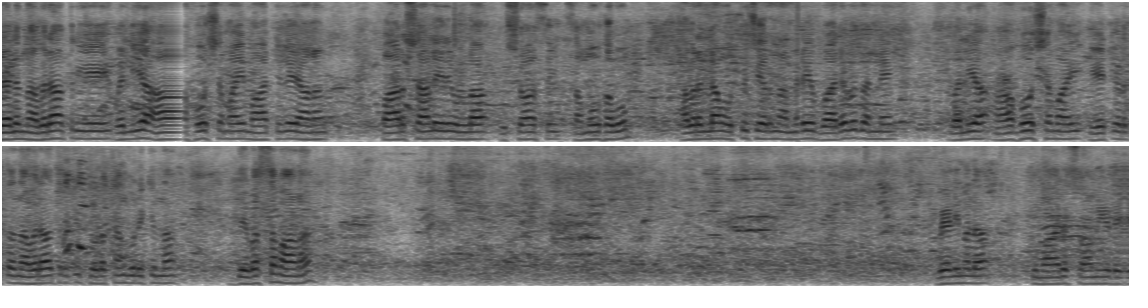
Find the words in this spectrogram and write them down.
എന്തായാലും നവരാത്രിയെ വലിയ ആഘോഷമായി മാറ്റുകയാണ് പാറശാലയിലുള്ള വിശ്വാസി സമൂഹവും. അവരെല്ലാം ഒത്തുചേർന്ന് നമ്മുടെ വരവ് തന്നെ വലിയ ആഘോഷമായി ഏറ്റെടുത്ത നവരാത്രിക്ക് തുടക്കം കുറിക്കുന്ന ദിവസമാണ്. വേളിമല കുമാരസ്വാമിയുടെ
